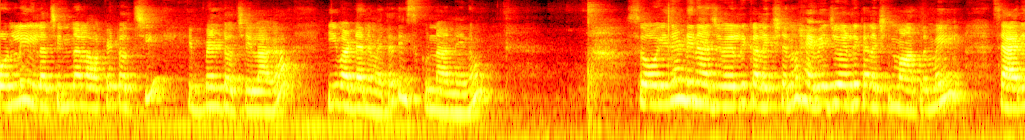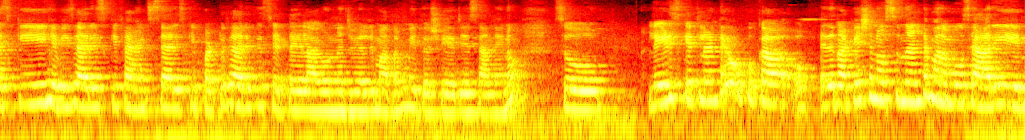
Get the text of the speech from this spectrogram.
ఓన్లీ ఇలా చిన్న లాకెట్ వచ్చి హిప్ బెల్ట్ వచ్చేలాగా ఈ వడ్డానం అయితే తీసుకున్నాను నేను. సో ఇదండి నా jewellery collection heavy jewellery collection మాత్రమే. శారీస్కి హెవీ శారీస్కి ఫ్యాన్సీ శారీస్కి పట్టు శారీస్కి సెట్ అయ్యేలాగా ఉన్న జ్యువెలరీ మాత్రం మీతో షేర్ చేశాను నేను. సో లేడీస్కి ఎట్లా అంటే ఒక్కొక్క ఏదైనా అకేషన్ వస్తుందంటే మనము శారీ ఏం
